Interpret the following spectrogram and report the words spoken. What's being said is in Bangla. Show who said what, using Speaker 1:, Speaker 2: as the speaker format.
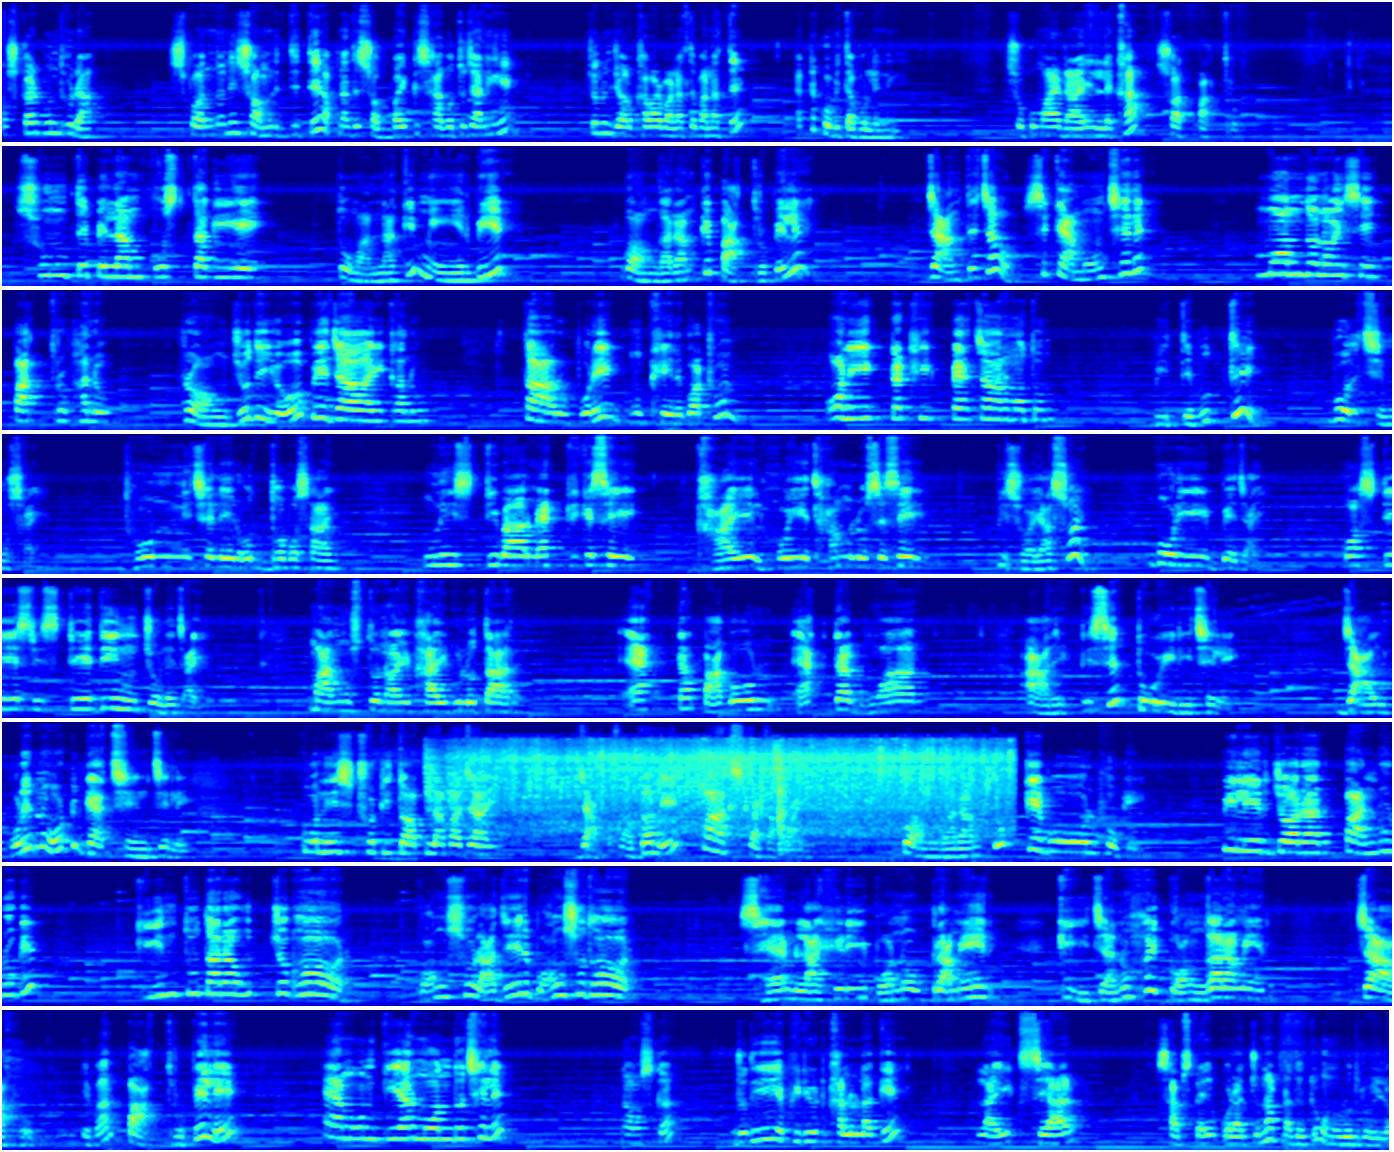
Speaker 1: নমস্কার বন্ধুরা। স্পন্দনের সমৃদ্ধিতে আপনাদের সবাইকে স্বাগত জানিয়ে চলুন জলখাবার বানাতে বানাতে একটা কবিতা বলে নিই। সুকুমার রায়ের লেখা সৎপাত্র। শুনতে পেলাম পোস্তা গিয়ে, তোমার নাকি মেয়ের বিয়ে। গঙ্গারামকে পাত্র পেলে? জানতে চাও সে কেমন ছেলে? মন্দ নয় সে পাত্র ভালো। রং যদিও বেজায় কালো, তার উপরে মুখের গঠন অনেকটা ঠিক প্যাঁচার মতন। বিদ্যে বুদ্ধি, বলছি মশাই, ধন্যী ছেলের অধ্যবসায়, উনিশটি বার ম্যাট্রিকে সে ঘায়েল হয়ে থামলো শেষে। বিষয় আসয় গরিব বেজায়, কষ্টে সৃষ্টে দিন চলে যায়। মানুষ তো নয়, ভাইগুলো তার। একটা পাগল, একটা গোয়ার আর একটি সে তৈরি ছেলে। জাল করে নোট গেছেন জেলে। কনিষ্ঠটি তবলা বাজায় যাত্রা দলে পাঁচ টাকা পায়। গঙ্গারাম তো কেবল ভোগে, পিলের জ্বর আর পাণ্ডু রোগে কিন্তু তারা উচ্চ ঘর কংসরাজের বংশধর। শ্যাম লাহিড়ি বনগ্রামের, কি যেন হয় গঙ্গারামের। যা হোক, এবার পাত্র পেলে এমন কি আর মন্দ ছেলে? নমস্কার। যদি ভিডিওটি ভালো লাগে, লাইক, শেয়ার, সাবস্ক্রাইব করার জন্য আপনাদেরকে অনুরোধ রইল।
